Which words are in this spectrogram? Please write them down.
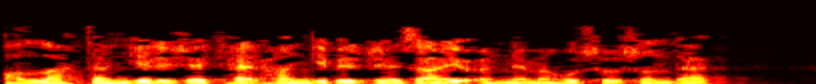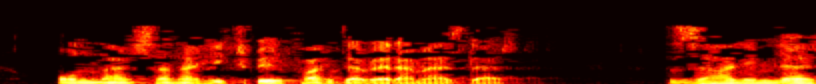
Allah'tan gelecek herhangi bir cezayı önleme hususunda onlar sana hiçbir fayda veremezler. Zalimler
